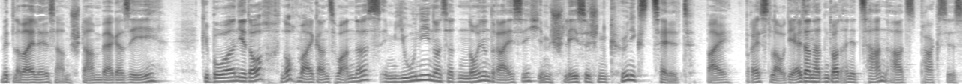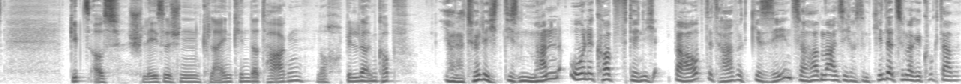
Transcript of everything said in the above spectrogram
Mittlerweile ist er am Starnberger See. Geboren jedoch nochmal ganz woanders, im Juni 1939 im schlesischen Königszelt bei Breslau. Die Eltern hatten dort eine Zahnarztpraxis. Gibt es aus schlesischen Kleinkindertagen noch Bilder im Kopf? Ja, natürlich. Diesen Mann ohne Kopf, den ich behauptet habe, gesehen zu haben, als ich aus dem Kinderzimmer geguckt habe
